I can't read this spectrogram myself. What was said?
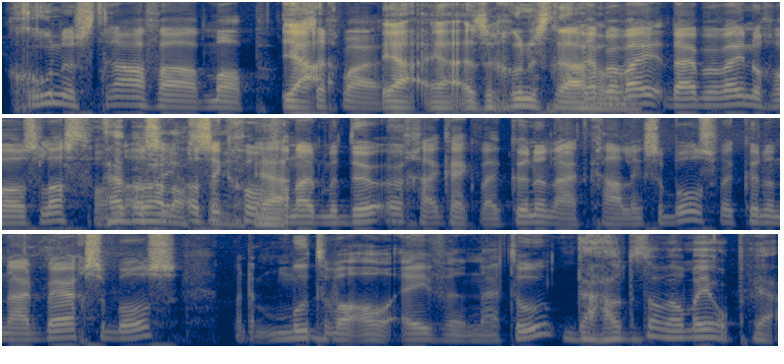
groene Strava-map, Ja, zeg maar. ja, ja, het is een groene straat. Daar hebben, wij, daar hebben wij nog wel eens last van. Hebben Als, ik, last als ik gewoon ja. vanuit mijn deur ga... Kijk, wij kunnen naar het Kralingse Bos, wij kunnen naar het Bergse Bos. Maar daar moeten we al even naartoe. Daar houdt het dan wel mee op, ja.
